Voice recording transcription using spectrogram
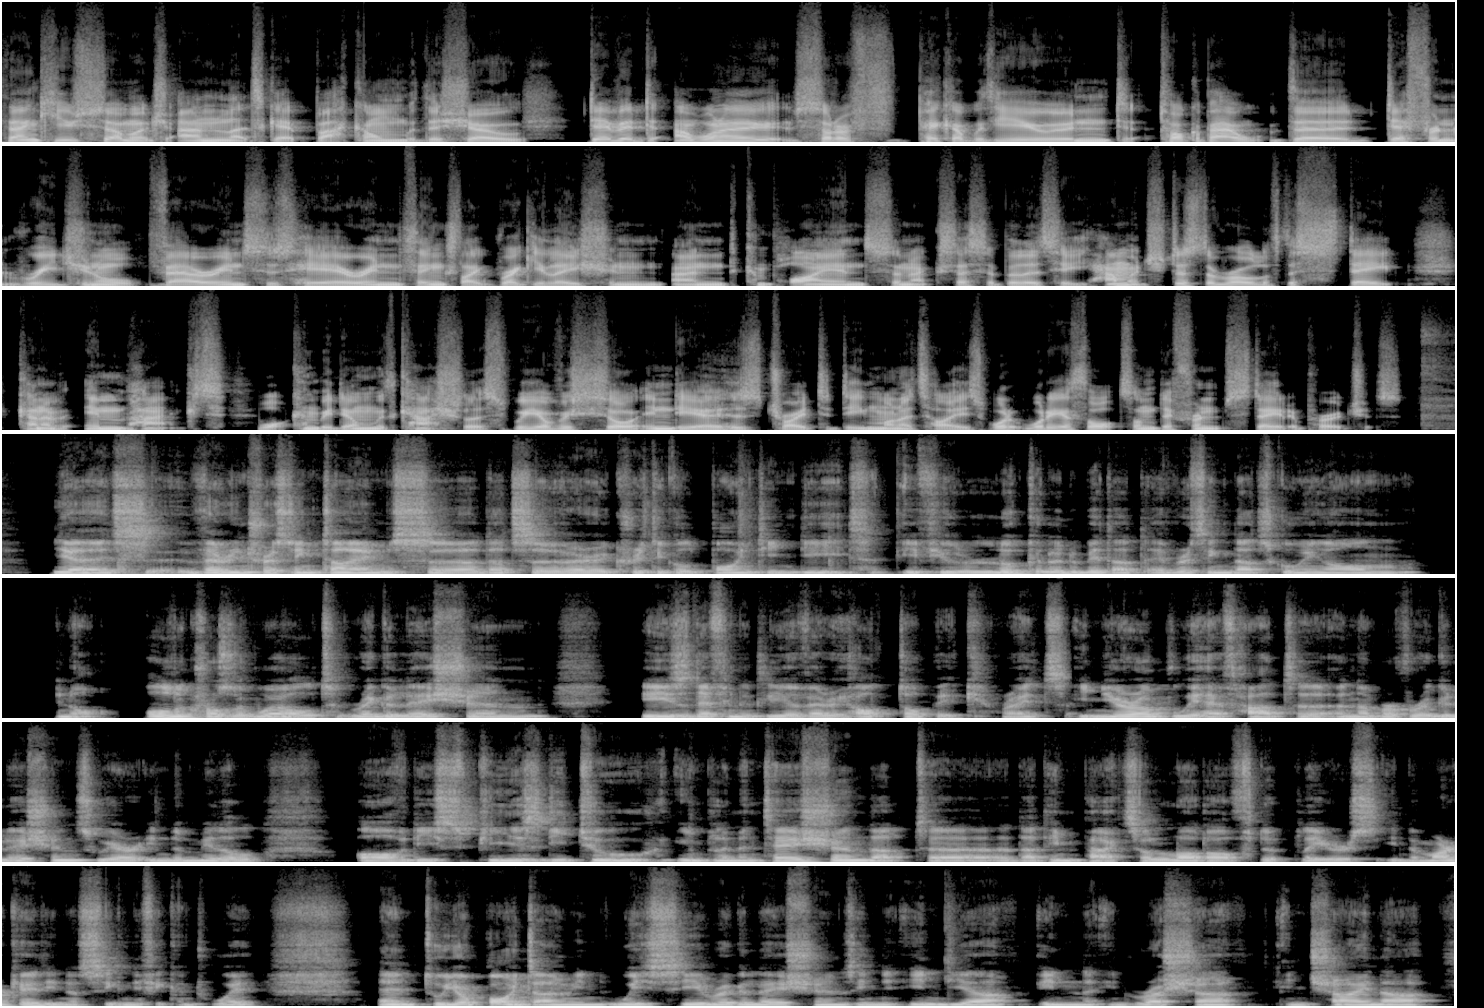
Thank you so much. And let's get back on with the show. David, I want to sort of pick up with you and talk about the different regional variances here in things like regulation and compliance and accessibility. How much does the role of the state kind of impact what can be done with cashless? We obviously saw India has tried to demonetize. What, what are your thoughts on different state approaches? Yeah, it's very interesting times. Uh, that's a very critical point indeed. If you look a little bit at everything that's going on, you know, all across the world, regulation is definitely a very hot topic, right? In Europe, we have had a, a number of regulations. We are in the middle of this PSD2 implementation that uh, that impacts a lot of the players in the market in a significant way. And to your point, I mean, we see regulations in India, in in Russia, in China,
